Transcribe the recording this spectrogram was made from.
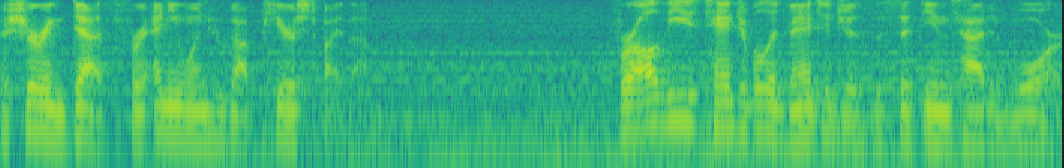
assuring death for anyone who got pierced by them. For all these tangible advantages the Scythians had in war,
